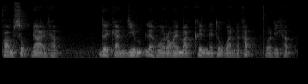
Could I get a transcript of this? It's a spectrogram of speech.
ความสุขได้ครับด้วยการยิ้มและหัวเราะให้มากขึ้นในทุกวันนะครับ สวัสดีครับ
